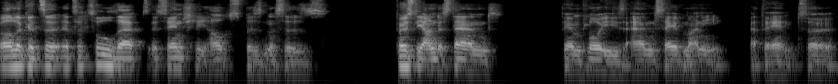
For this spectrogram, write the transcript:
Well, look, it's a it's a tool that essentially helps businesses firstly understand their employees and save money at the end. So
